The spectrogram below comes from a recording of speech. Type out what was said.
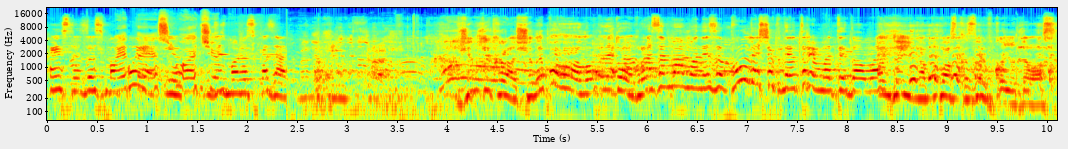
хай все засмакує теж і хочемо. він може сказати. Жінки краще, непогано. Добре. А за маму не забули, щоб не отримати вдома. Андріївна, будь ласка, з рибкою для вас.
